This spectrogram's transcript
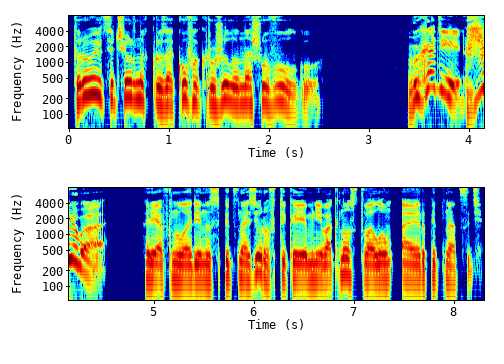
Троица черных крузаков окружила нашу «Волгу». «Выходи! Живо!» — рявкнул один из спецназеров, тыкая мне в окно стволом АР-15.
